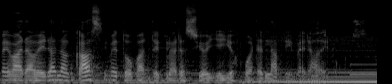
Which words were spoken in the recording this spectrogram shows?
me van a ver a la casa y me toman declaración y ellos ponen la primera denuncia.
